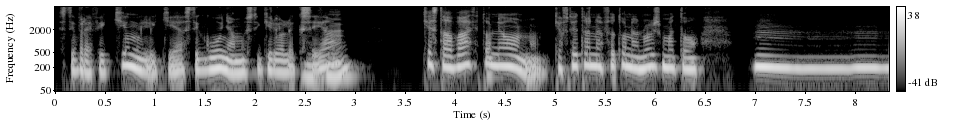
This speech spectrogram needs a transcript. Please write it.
στη βρεφική μου ηλικία, στην κούνια μου, στην κυριολεξία Μμμ. και στα βάθη των αιώνων. Και αυτό ήταν αυτό το νανούρισμα το... μμμ.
